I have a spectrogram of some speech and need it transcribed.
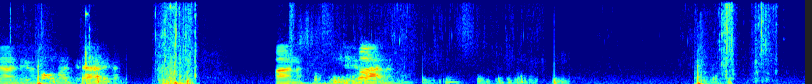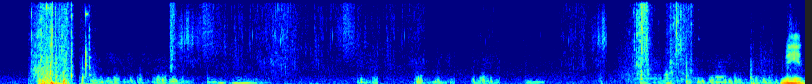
ไม่ได้เลยนะของหน่อยก็ได้ครับบ้านนะในบ้านนะ ไม่เห็น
